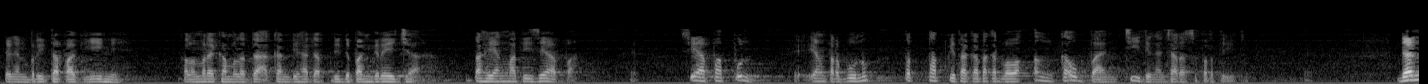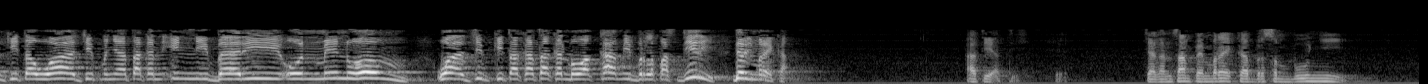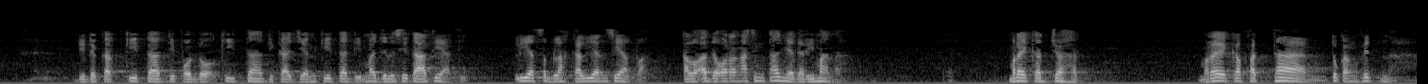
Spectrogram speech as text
dengan berita pagi ini. Kalau mereka meledakkan di hadap di depan gereja, entah yang mati siapa, siapa pun yang terbunuh, tetap kita katakan bahwa engkau banci dengan cara seperti itu. Dan kita wajib menyatakan ini bariun minhum Wajib kita katakan bahwa kami berlepas diri dari mereka. Hati-hati. Jangan sampai mereka bersembunyi di dekat kita, di pondok kita, di kajian kita, di majelis kita. Hati-hati. Lihat sebelah kalian siapa. Kalau ada orang asing tanya dari mana. Mereka jahat. Mereka fatan, tukang fitnah.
